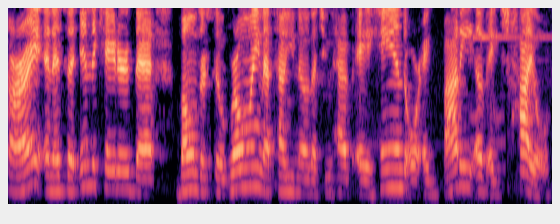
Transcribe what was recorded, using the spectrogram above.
all right, and it's an indicator that bones are still growing. That's how you know that you have a hand or a body of a child.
